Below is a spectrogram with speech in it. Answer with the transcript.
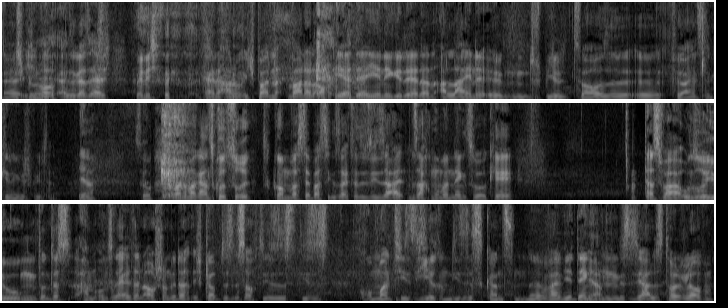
Äh, ich, also ganz ehrlich, wenn ich, keine Ahnung, ich war, war dann auch eher derjenige, der dann alleine irgendein Spiel zu Hause äh, für Einzelkinder gespielt hat. Ja. So, aber nochmal ganz kurz zurückkommen, was der Basti gesagt hat, also diese alten Sachen, wo man denkt so, okay, das war unsere Jugend und das haben unsere Eltern auch schon gedacht. Ich glaube, das ist auch dieses, dieses Romantisieren dieses Ganzen, ne? weil wir denken, Ja. das ist ja alles toll gelaufen.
